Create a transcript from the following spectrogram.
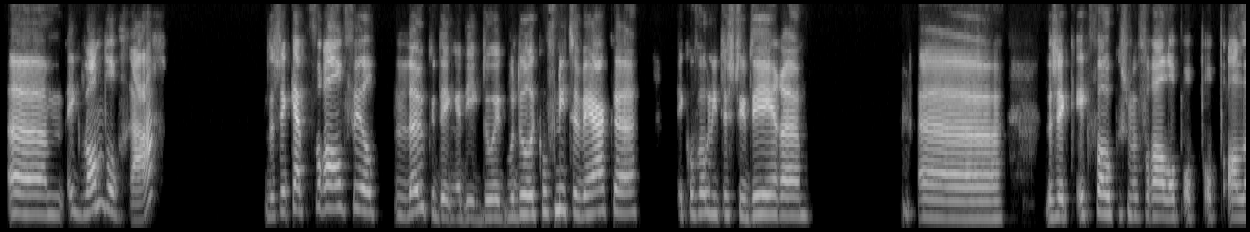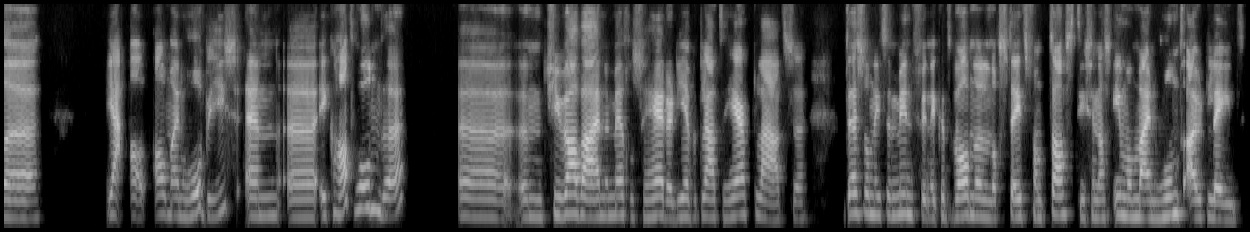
Um, ik wandel graag. Dus ik heb vooral veel leuke dingen die ik doe. Ik bedoel, ik hoef niet te werken. Ik hoef ook niet te studeren. Uh, dus ik, ik focus me vooral op, op, op alle, ja, al, al mijn hobby's. En uh, ik had honden. Uh, een chihuahua en een Mechelse herder. Die heb ik laten herplaatsen. Desalniettemin vind ik het wandelen nog steeds fantastisch. En als iemand mijn hond uitleent,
